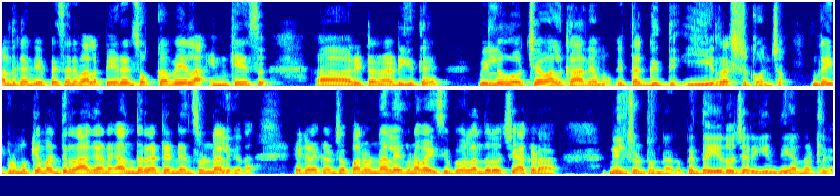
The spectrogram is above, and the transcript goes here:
అందుకని చెప్పేసి అని వాళ్ళ పేరెంట్స్ ఒక్కవేళ ఇన్ కేసు రిటర్న్ అడిగితే వీళ్ళు వచ్చేవాళ్ళు కాదేమో. ఇది తగ్గిద్ది ఈ రష్ కొంచెం. ఇంకా ఇప్పుడు ముఖ్యమంత్రి రాగానే అందరు అటెండెన్స్ ఉండాలి కదా. ఎక్కడెక్కడి నుంచో పనున్నా లేకుండా వైసీపీ వాళ్ళందరూ వచ్చి అక్కడ నిల్చుంటున్నారు. పెద్ద ఏదో జరిగింది అన్నట్లుగా.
